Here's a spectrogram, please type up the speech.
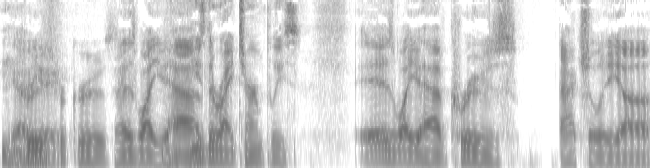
Yeah, cruise yeah. for cruise. That is why you have Use the right term, please. is why you have Cruise actually uh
